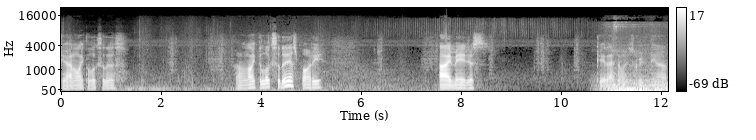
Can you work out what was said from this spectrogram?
Okay, I don't like the looks of this. I don't like the looks of this, buddy. I may just... Okay, that noise is creeping me out.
